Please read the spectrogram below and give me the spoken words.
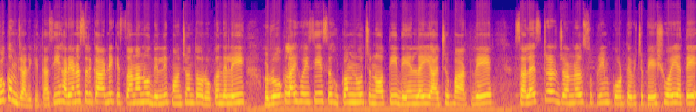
ਹੁਕਮ ਜਾਰੀ ਕੀਤਾ ਸੀ। ਹਰਿਆਣਾ ਸਰਕਾਰ ਨੇ ਕਿਸਾਨਾਂ ਨੂੰ ਦਿੱਲੀ ਪਹੁੰਚਣ ਤੋਂ ਰੋਕਣ ਦੇ ਲਈ ਰੋਕ ਲਾਈ ਹੋਈ ਸੀ। ਇਸ ਹੁਕਮ ਨੂੰ ਚੁਣੌਤੀ ਦੇਣ ਲਈ ਅੱਜ ਭਾਰਤ ਦੇ ਸੋਲਿਸਿਟਰ ਜਨਰਲ ਸੁਪਰੀਮ ਕੋਰਟ ਦੇ ਵਿੱਚ ਪੇਸ਼ ਹੋਈ ਅਤੇ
